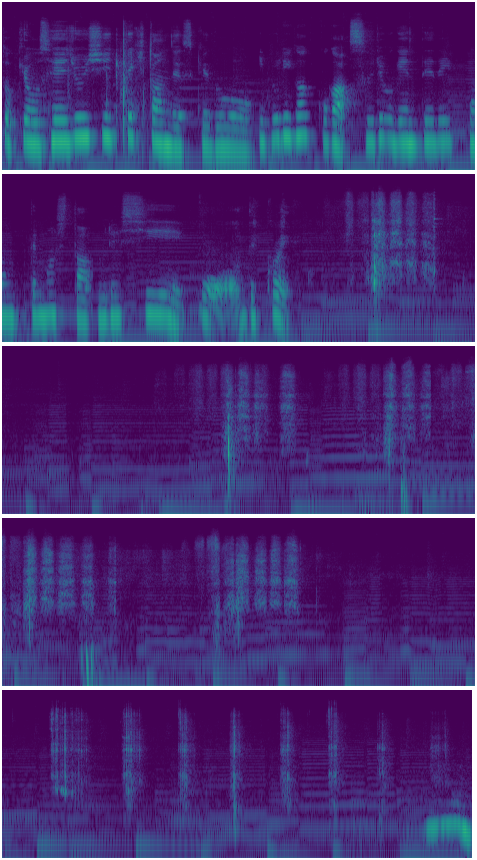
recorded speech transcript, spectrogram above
と今日成城石行ってきたんですけどいぶりがっこが数量限定で1本売ってました。嬉しい。おーでかい。うん。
